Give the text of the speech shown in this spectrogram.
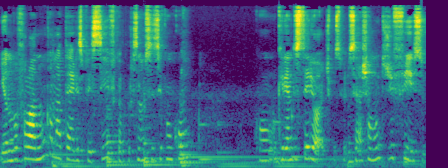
e eu não vou falar nunca matéria específica, porque senão vocês ficam com criando estereótipos. Você acha muito difícil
